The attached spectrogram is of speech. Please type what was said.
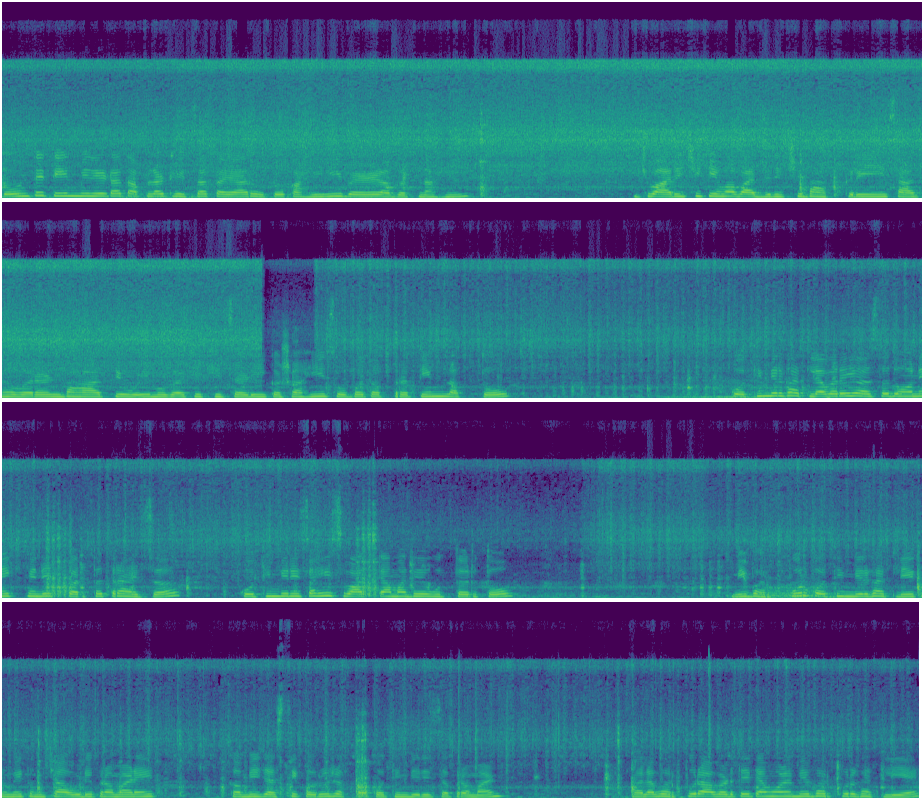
दोन ते तीन मिनिटात आपला ठेचा तयार होतो. काहीही वेळ लागत नाही. ज्वारीची किंवा बाजरीची भाकरी साधं वरण भात पिवळी मुगाची खिचडी कशाही सोबत अप्रतिम लागतो. कोथिंबीर घातल्यावरही असं दोन एक मिनिट परतत राहायचं. कोथिंबीरीचाही स्वाद त्यामध्ये उतरतो. मी भरपूर कोथिंबीर घातली. तुम्ही तुमच्या आवडीप्रमाणे कमी जास्ती करू शकता कोथिंबीरीचं प्रमाण. मला भरपूर आवडते त्यामुळे मी भरपूर घातली आहे.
